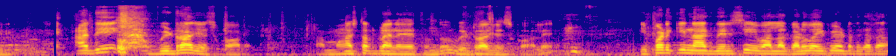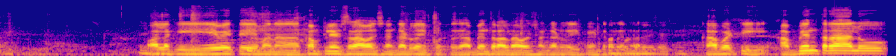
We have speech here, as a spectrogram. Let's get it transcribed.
ఇది. అది విడ్రా చేసుకోవాలి. మాస్టర్ ప్లాన్ ఏదైతే ఉందో విడ్రా చేసుకోవాలి. ఇప్పటికీ నాకు తెలిసి వాళ్ళ గడువు అయిపోయి ఉంటుంది కదా. వాళ్ళకి ఏవైతే మన కంప్లైంట్స్ రావాల్సిన గడువు అయిపోతుంది అభ్యంతరాలు రావాల్సిన గడువు అయిపోయి ఉంటుంది కదా. కాబట్టి అభ్యంతరాలు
